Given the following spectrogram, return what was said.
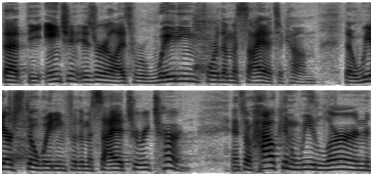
that the ancient Israelites were waiting for the Messiah to come, that we are still waiting for the Messiah to return. And so, how can we learn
